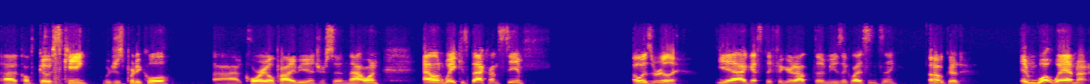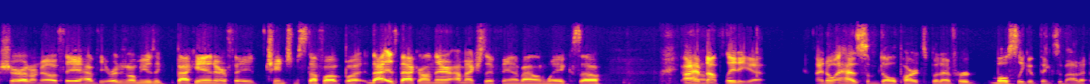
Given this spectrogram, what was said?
uh, called Ghost King, which is pretty cool. Uh, Corey will probably be interested in that one. Alan Wake is back on Steam. Oh, is it really? Yeah, I guess they figured out the music licensing. Oh, good. In what way, I'm not sure. I don't know if they have the original music back in or if they changed some stuff up, but that is back on there. I'm actually a fan of Alan Wake, so I have Uh, not played it yet. I know it has some dull parts, but I've heard mostly good things about it.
